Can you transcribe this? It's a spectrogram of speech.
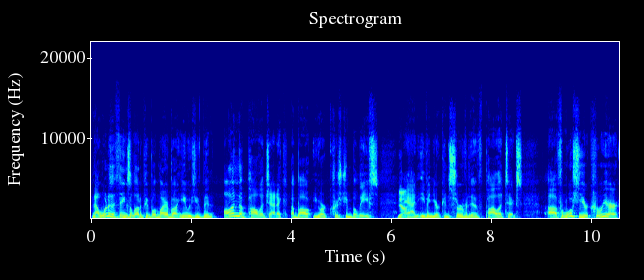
Now, one of the things a lot of people admire about you is you've been unapologetic about your Christian beliefs Yeah. and even your conservative politics. Uh, for most of your career,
